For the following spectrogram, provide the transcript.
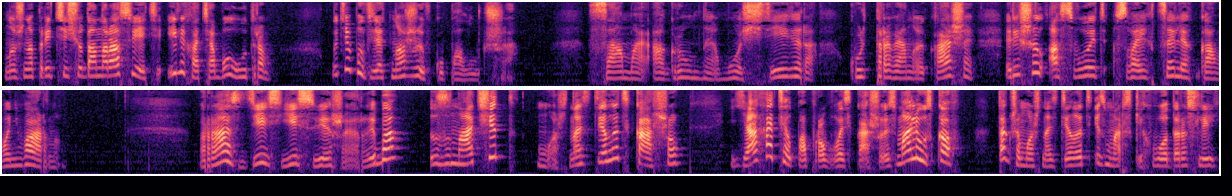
нужно прийти сюда на рассвете или хотя бы утром. Где бы взять наживку получше? Самая огромная мощь севера культ травяной каши решил освоить в своих целях гавань Варну. Раз здесь есть свежая рыба, значит, можно сделать кашу. Я хотел попробовать кашу из моллюсков. Также можно сделать из морских водорослей.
